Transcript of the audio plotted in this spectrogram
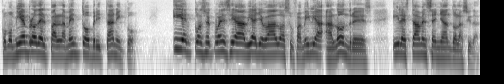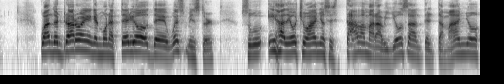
como miembro del Parlamento británico y en consecuencia había llevado a su familia a Londres y le estaba enseñando la ciudad. Cuando entraron en el monasterio de Westminster, su hija de ocho años estaba maravillosa ante el tamaño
